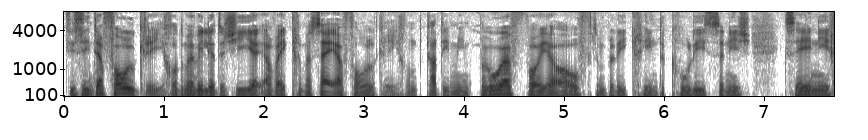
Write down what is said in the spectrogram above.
sie sind erfolgreich. Oder man will ja den Ski erwecken, man sei erfolgreich. Und gerade in meinem Beruf, wo ja oft ein Blick hinter Kulissen ist, sehe ich,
